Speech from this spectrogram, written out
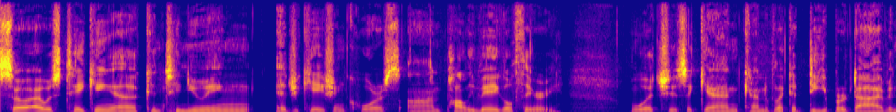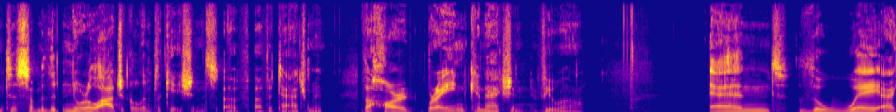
So I was taking a continuing education course on polyvagal theory, which is again kind of like a deeper dive into some of the neurological implications of, of attachment, the heart brain connection, if you will. And the way I,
